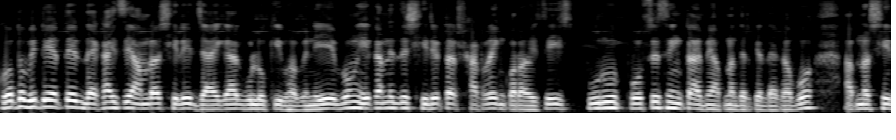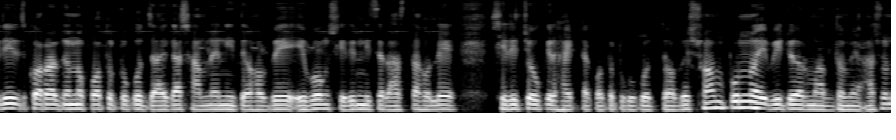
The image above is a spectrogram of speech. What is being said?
গত ভিডিওতে দেখাইছি আমরা সিঁড়ির জায়গাগুলো কীভাবে নিই এবং এখানে যে সিঁড়িটা শাটারিং করা হয়েছে, এই পুরো প্রসেসিংটা আমি আপনাদেরকে দেখাবো। আপনার সিঁড়ির করার জন্য কতটুকু জায়গা সামনে নিতে হবে এবং সিঁড়ির নিচে রাস্তা হলে সিঁড়ির চৌকির হাইটটা কতটুকু করতে হবে, সম্পূর্ণ এই ভিডিওর মাধ্যমে। আসুন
